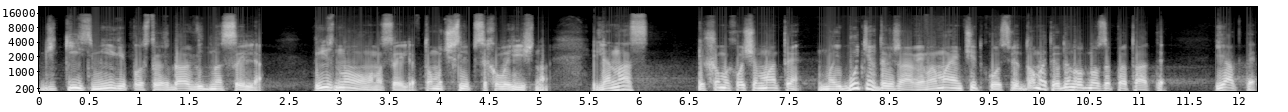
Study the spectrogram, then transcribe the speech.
якійсь мірі постраждав від насилля, різного насилля, в тому числі психологічно. І для нас, якщо ми хочемо мати майбутнє в державі, ми маємо чітко усвідомити один одного запитати, як ти?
